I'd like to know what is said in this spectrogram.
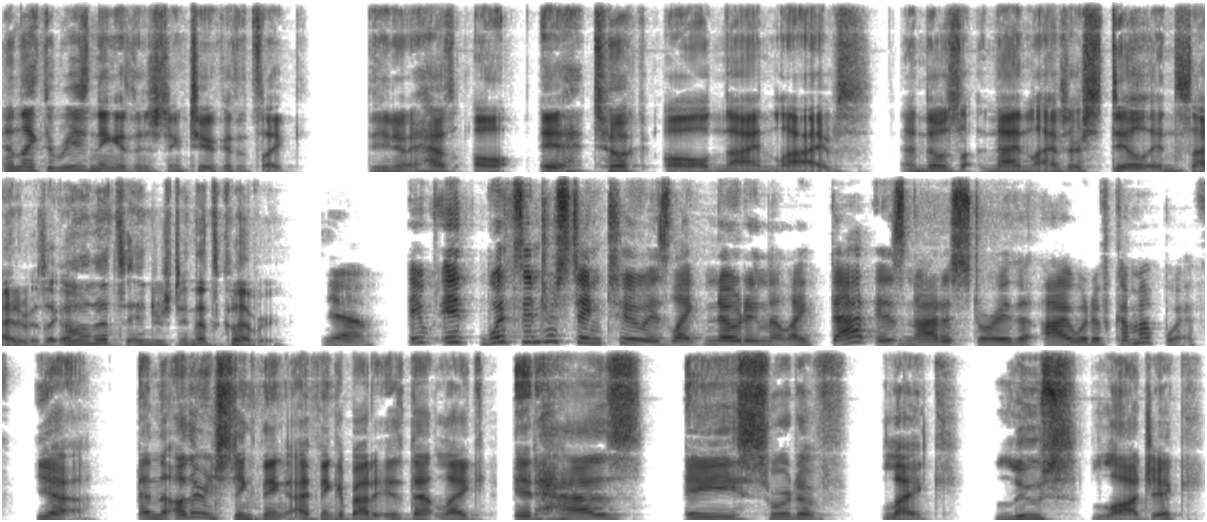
And like the reasoning is interesting too because it's like you know it has all it took all nine lives, and those nine lives are still inside of it. It's like oh that's interesting. That's clever. Yeah. It it what's interesting too is like noting that like that is not a story that I would have come up with. Yeah. And the other interesting thing I think about it is that like it has a sort of like loose logic.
